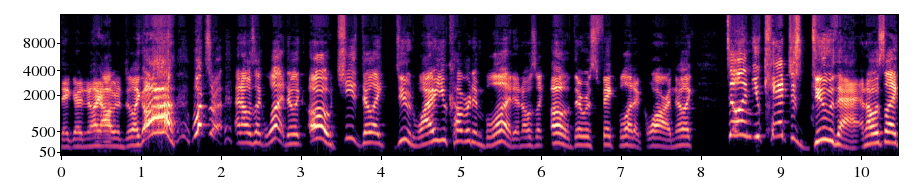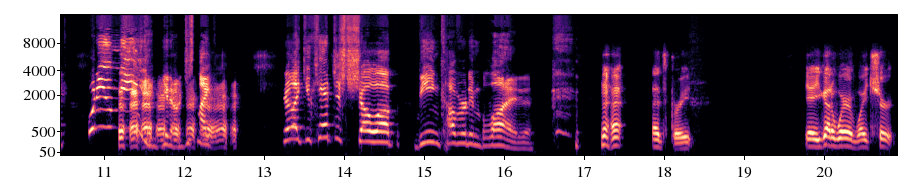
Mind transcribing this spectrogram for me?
they go they're like oh they're like ah what's wrong?" and I was like what? They're like oh geez they're like dude why are you covered in blood? And I was like oh there was fake blood at Gwar and they're like Dylan you can't just do that. And I was like what do you mean? You know just like they're like you can't just show up being covered in blood That's great. Yeah, you got to wear a white shirt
